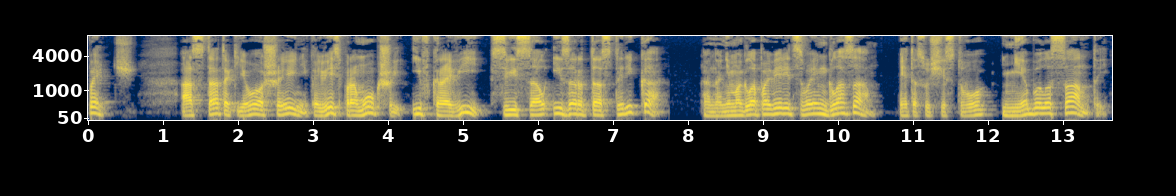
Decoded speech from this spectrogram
Пэтч. Остаток его ошейника, весь промокший и в крови, свисал изо рта старика. Она не могла поверить своим глазам. Это существо не было Сантой.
